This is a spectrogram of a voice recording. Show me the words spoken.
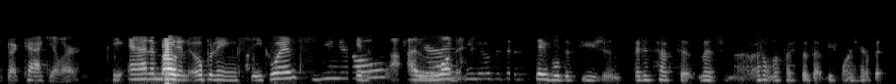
spectacular. The animated opening sequence. you know, it's- I- Karen, love it. You know that that's stable diffusion. I just have to mention that. I don't know if I said that before in here, but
